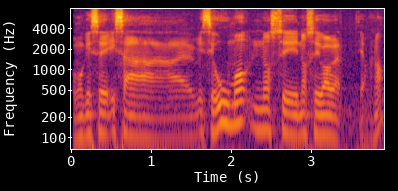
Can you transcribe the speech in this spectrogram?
como que ese, humo no se, no se va a ver, digamos, ¿no?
